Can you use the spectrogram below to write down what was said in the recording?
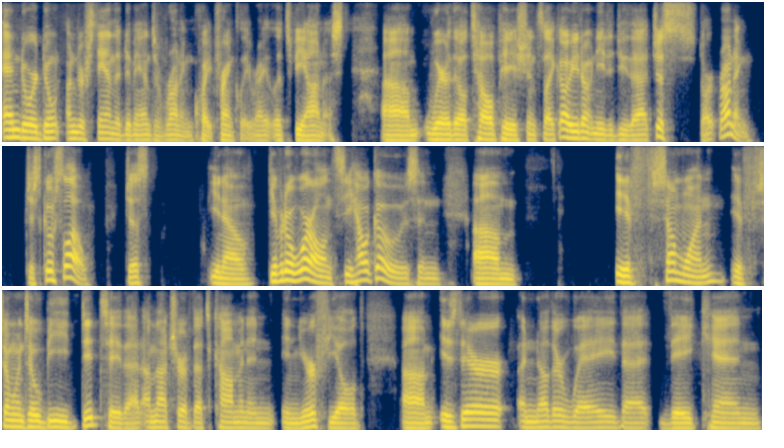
and or don't understand the demands of running quite frankly right? Let's be honest. Um, where they'll tell patients like oh you don't need to do that. Just start running. Just go slow. Just you know give it a whirl and see how it goes. And um, if someone if someone's ob did say that i'm not sure if that's common in in your field um, is there another way that they can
